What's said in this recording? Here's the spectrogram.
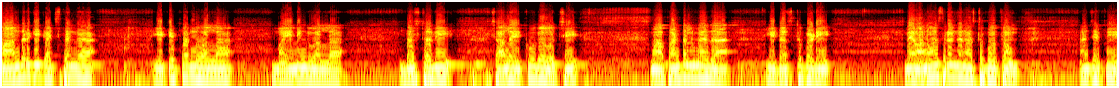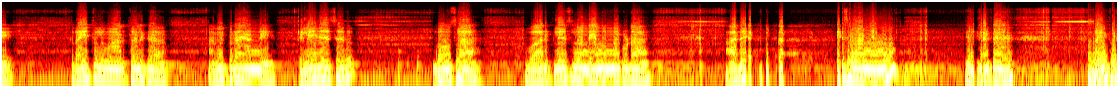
మా అందరికీ ఖచ్చితంగా ఈ టిప్పర్ల వల్ల మైనింగ్ వల్ల డస్ట్ అది చాలా ఎక్కువగా వచ్చి మా పంటల మీద ఈ డస్ట్ పడి మేము అనవసరంగా నష్టపోతాం అని చెప్పి రైతులు వారి తాలూకా అభిప్రాయాన్ని తెలియజేశారు. బహుశా వారి ప్లేస్లో నేనున్నా కూడా అదే చేసేవాడిని నేను. ఎందుకంటే రైతు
